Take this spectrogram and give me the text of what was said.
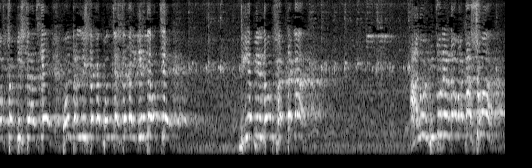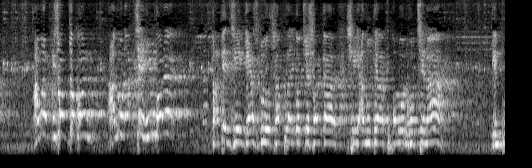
দশ ছাব্বিশটা আজকে পঁয়তাল্লিশ টাকা, পঞ্চাশ টাকায় কিনতে হচ্ছে। ডিএপির দাম ষাট টাকা। আলুর বিচুনের দাম আকাশ সময় আমার কৃষক যখন আলু রাখছে হিমঘরে তাতে যে গ্যাসগুলো সাপ্লাই করছে সরকার, সেই আলুতে আর ফলন হচ্ছে না। কিন্তু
